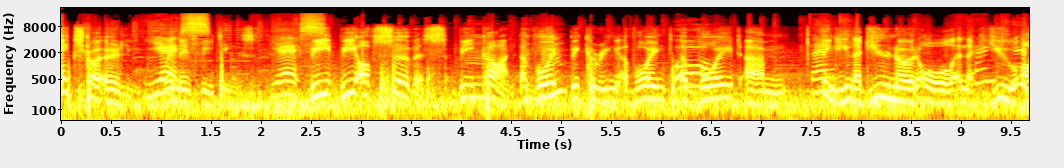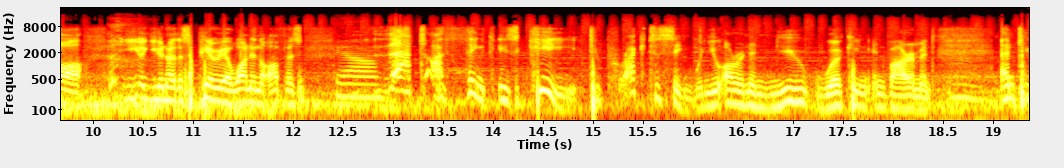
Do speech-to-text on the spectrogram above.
extra early when Yes. there's meetings. yes. Be be of service. Be kind. Avoid bickering. Avoid Mm-hmm. Oh, avoid um, thinking that you know it all and that you, you. are you, you know the superior one in the office. yeah. That I think is key to practicing when you are in a new working environment. And to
